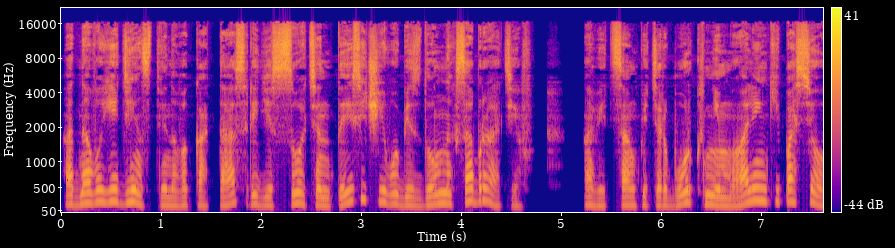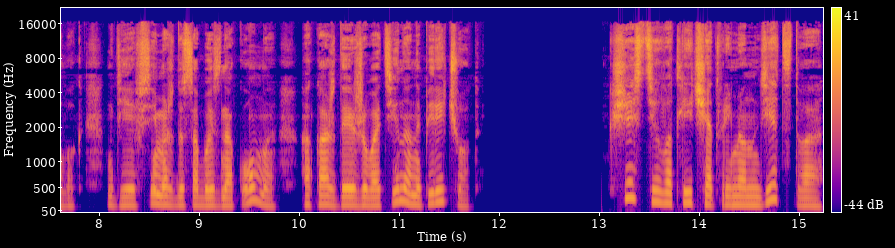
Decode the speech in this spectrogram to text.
одного единственного кота среди сотен тысяч его бездомных собратьев. А ведь Санкт-Петербург не маленький поселок, где все между собой знакомы, а каждая животина наперечет. К счастью, в отличие от времен детства,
